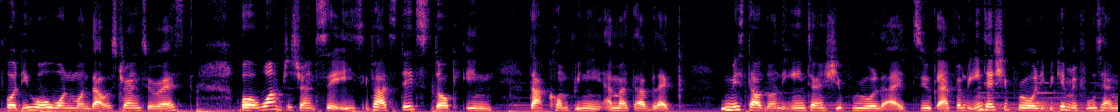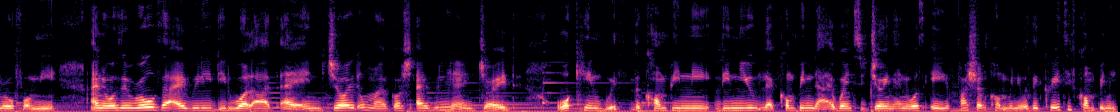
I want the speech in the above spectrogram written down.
for the whole one month that I was trying to rest. But what I'm just trying to say is, if I had stayed stuck in that company, I might have like missed out on the internship role that I took. And from the internship role, it became a full time role for me. And it was a role that I really did well at. I enjoyed, oh my gosh, I really enjoyed working with the company, the new like company that I went to join. And it was a fashion company, it was a creative company.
